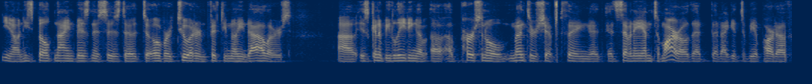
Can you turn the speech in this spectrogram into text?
you know, and he's built nine businesses to to over two hundred and fifty million dollars, uh, is going to be leading a, a, a, personal mentorship thing at, at, 7 a.m. tomorrow that that I get to be a part of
